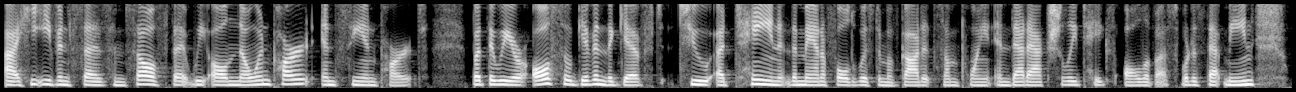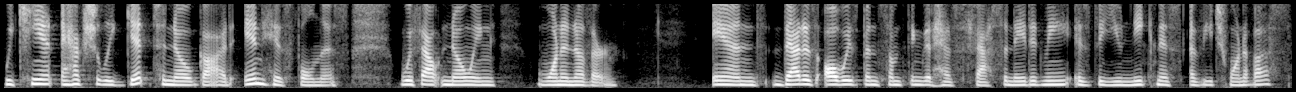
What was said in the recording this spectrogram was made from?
Uh, he even says himself that we all know in part and see in part, but that we are also given the gift to attain the manifold wisdom of God at some point, and that actually takes all of us. What does that mean? We can't actually get to know God in his fullness without knowing one another. And that has always been something that has fascinated me is the uniqueness of each one of us,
